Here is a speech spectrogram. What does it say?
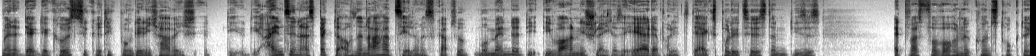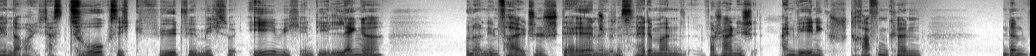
meine, der, der größte Kritikpunkt, den ich habe, ich, die, die einzelnen Aspekte auch in der Nacherzählung, es gab so Momente, die, die waren nicht schlecht. Also er, der, der Ex-Polizist, dann dieses etwas verworrene Konstrukt dahinter, aber das zog sich gefühlt für mich so ewig in die Länge und an den falschen Stellen. Das, das hätte man wahrscheinlich ein wenig straffen können. Und dann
